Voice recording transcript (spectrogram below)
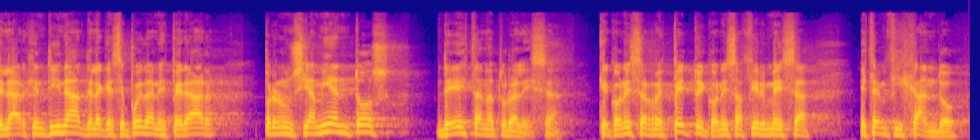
de la Argentina de la que se puedan esperar pronunciamientos de esta naturaleza, que con ese respeto y con esa firmeza estén fijando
